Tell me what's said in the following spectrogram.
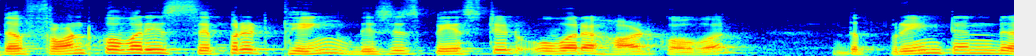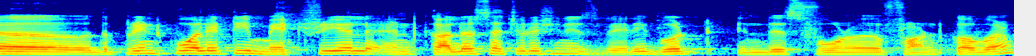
The front cover is separate thing this is pasted over a hard cover. The print and uh, the print quality material and color saturation is very good in this front cover.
